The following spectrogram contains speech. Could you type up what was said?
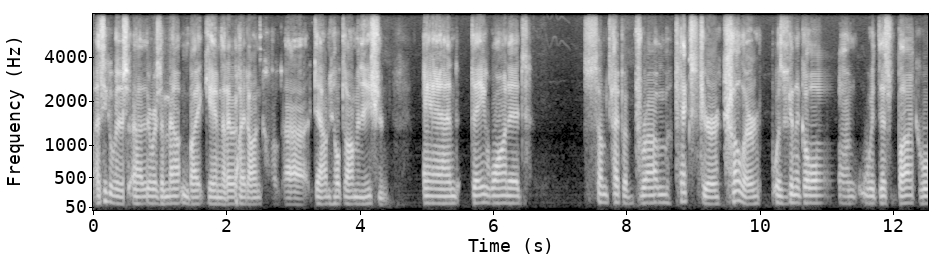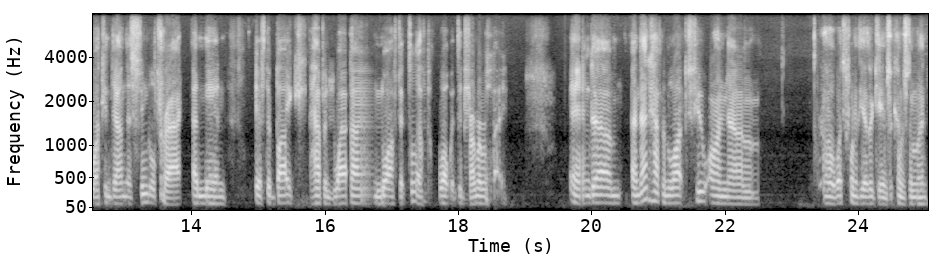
I think it was uh, there was a mountain bike game that I played on called uh, Downhill Domination, and they wanted some type of drum texture color was going to go along with this bike walking down this single track, and then if the bike happened to wipe out and go off the cliff, what would the drummer play? And um, and that happened a lot too on um, oh, what's one of the other games that comes to mind?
